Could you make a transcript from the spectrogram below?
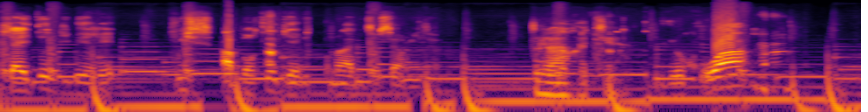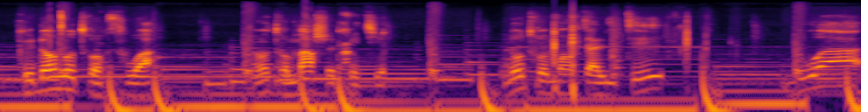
qui a été libérée, puisse apporter guérison à la vie de son serviteur. Je crois que dans notre foi, notre marche chrétienne, notre mentalité doit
